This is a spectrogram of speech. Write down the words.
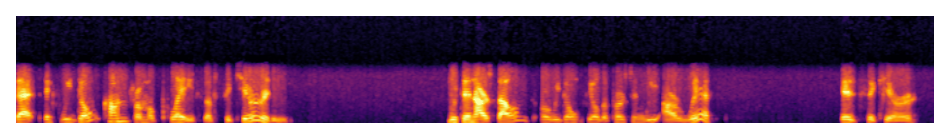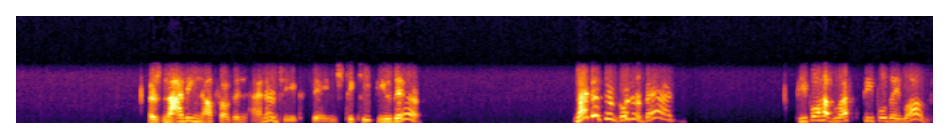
that if we don't come from a place of security within ourselves or we don't feel the person we are with is secure, there's not enough of an energy exchange to keep you there. Not that they're good or bad. People have left people they loved,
